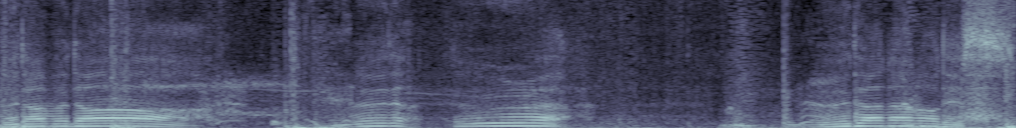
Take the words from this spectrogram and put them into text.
無駄無駄。無駄うわ。無駄なのです。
